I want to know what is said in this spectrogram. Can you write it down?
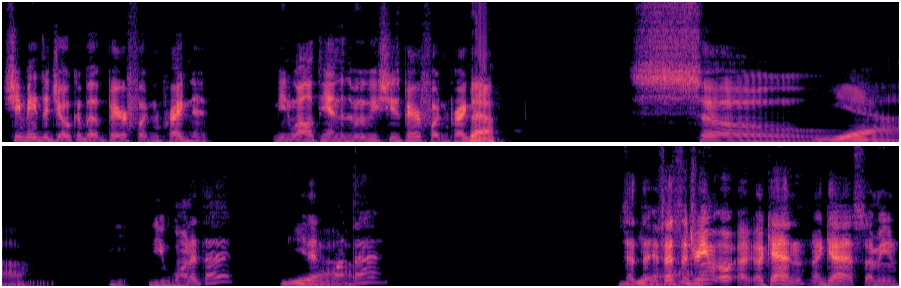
she made the joke about barefoot and pregnant. Meanwhile, at the end of the movie, she's barefoot and pregnant. Yeah. So Yeah. y- you wanted that? You didn't want that? That the, if that's the dream, oh, again, I guess. I mean,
